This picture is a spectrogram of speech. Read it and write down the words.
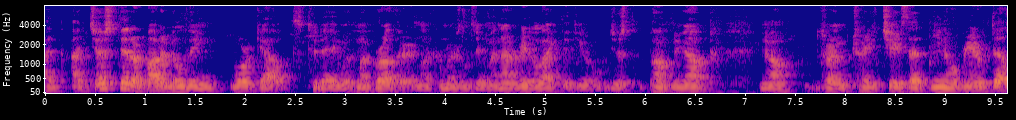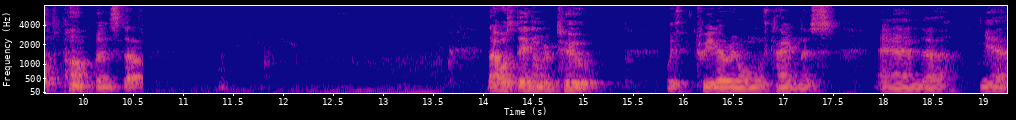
I, I just did a bodybuilding workout today with my brother in a commercial gym and I really liked it, you just pumping up, you know, trying to chase that, you know, rear delt pump and stuff. That was day number two with treat everyone with kindness and uh, yeah,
